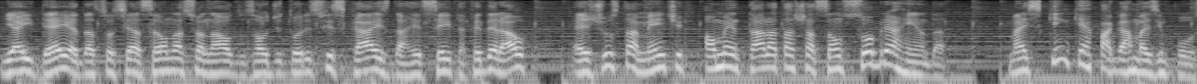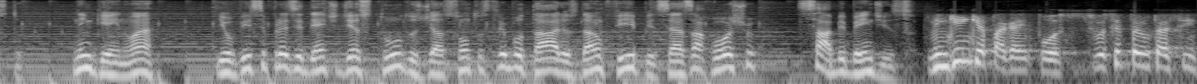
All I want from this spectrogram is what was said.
E a ideia da Associação Nacional dos Auditores Fiscais da Receita Federal é justamente aumentar a taxação sobre a renda. Mas quem quer pagar mais imposto? Ninguém, não é? E o vice-presidente de estudos de assuntos tributários da Anfip, César Roxo, sabe bem disso. Ninguém quer pagar imposto. Se você perguntar assim,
